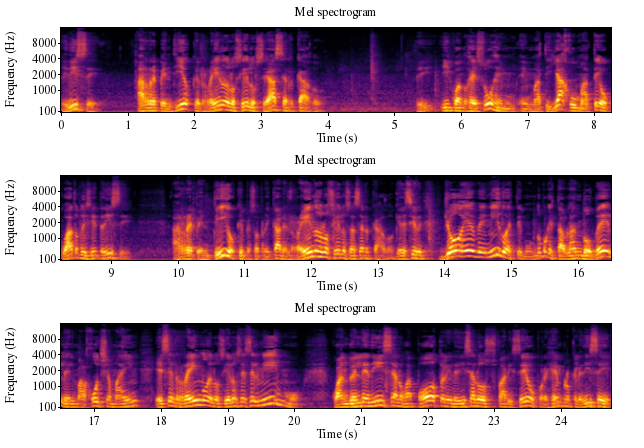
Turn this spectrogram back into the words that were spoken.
y dice, arrepentidos que el reino de los cielos se ha acercado. Y cuando Jesús en, en Matillahu, Mateo 4, 17 dice, arrepentidos que empezó a predicar, el reino de los cielos se ha acercado. Quiere decir, yo he venido a este mundo porque está hablando de él, el Malhut Shamaim, es el reino de los cielos, es el mismo. Cuando él le dice a los apóstoles, le dice a los fariseos, por ejemplo, que le dice,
